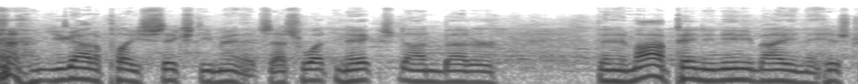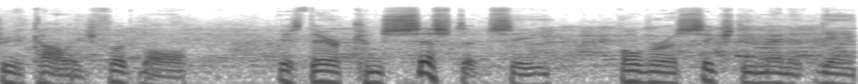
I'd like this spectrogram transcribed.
you got to play 60 minutes. That's what Nick's done better than, in my opinion, anybody in the history of college football. Is their consistency over a 60-minute game?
